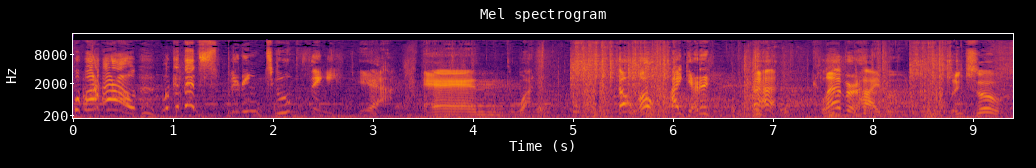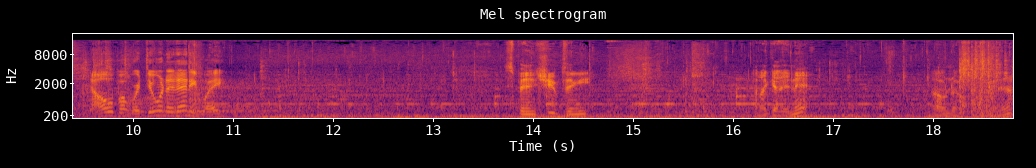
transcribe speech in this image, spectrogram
Wow! Look at that spinning tube thingy. Yeah. And what? Oh, oh, I get it. Clever, High Moon. Think so? No, but we're doing it anyway. Spinning tube thingy. Can I get in it? Oh no. In.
